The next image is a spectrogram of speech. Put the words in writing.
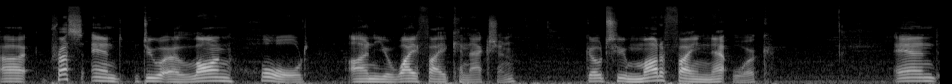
Uh, press and do a long hold on your Wi-Fi connection. Go to Modify Network. And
